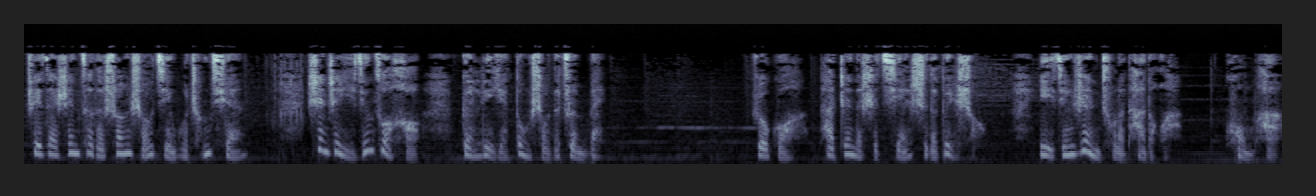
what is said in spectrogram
垂在身侧的双手紧握成拳，甚至已经做好跟立业动手的准备。如果他真的是前世的对手，已经认出了他的话，恐怕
